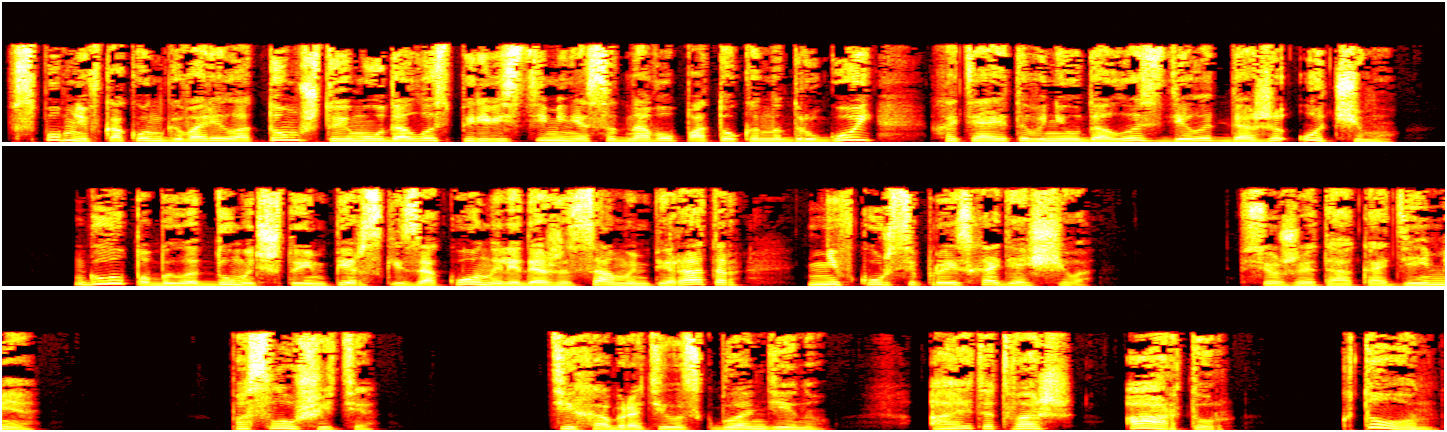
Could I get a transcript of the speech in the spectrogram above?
вспомнив, как он говорил о том, что ему удалось перевести меня с одного потока на другой, хотя этого не удалось сделать даже отчиму. Глупо было думать, что имперский закон или даже сам император не в курсе происходящего. Все же это Академия. «Послушайте», — тихо обратилась к блондину, «а этот ваш Артур, кто он?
